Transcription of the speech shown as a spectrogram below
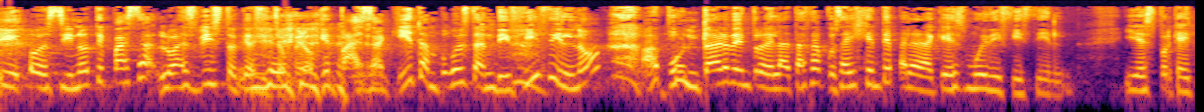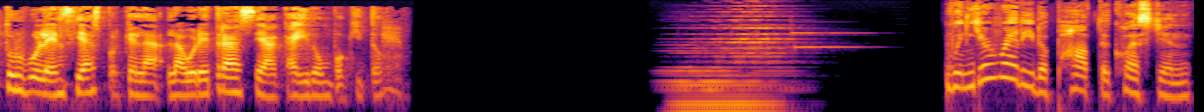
y, o si no te pasa, lo has visto que has dicho, pero ¿qué pasa aquí? Tampoco es tan difícil, ¿no? Apuntar dentro de la taza, pues hay gente para la que es muy difícil. Y es porque hay turbulencias, porque la, la uretra se ha caído un poquito. When you're ready to pop the question,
